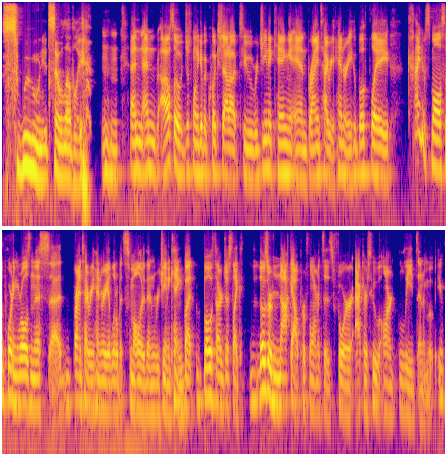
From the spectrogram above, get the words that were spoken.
swoon. It's so lovely. Mm-hmm. And and I also just want to give a quick shout out to Regina King and Brian Tyree Henry, who both play kind of small supporting roles in this. Uh, Brian Tyree Henry a little bit smaller than Regina King, but both are just like those are knockout performances for actors who aren't leads in a movie.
